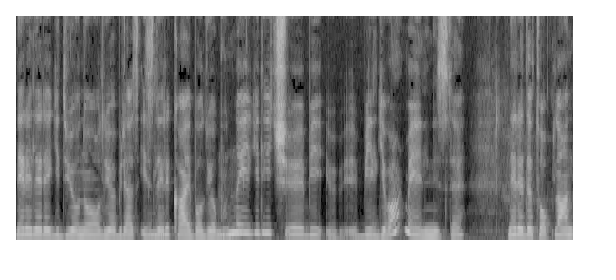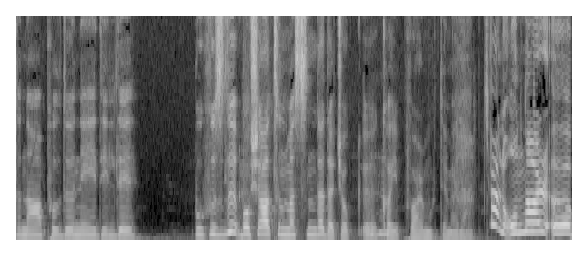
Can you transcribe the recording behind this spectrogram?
nerelere gidiyor, ne oluyor, biraz izleri kayboluyor. Bununla ilgili hiç e, bir bilgi var mı elinizde? Nerede toplandı, ne yapıldı, ne edildi? Bu hızlı boşaltılmasında da çok e, kayıp var muhtemelen. Yani onlar e,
